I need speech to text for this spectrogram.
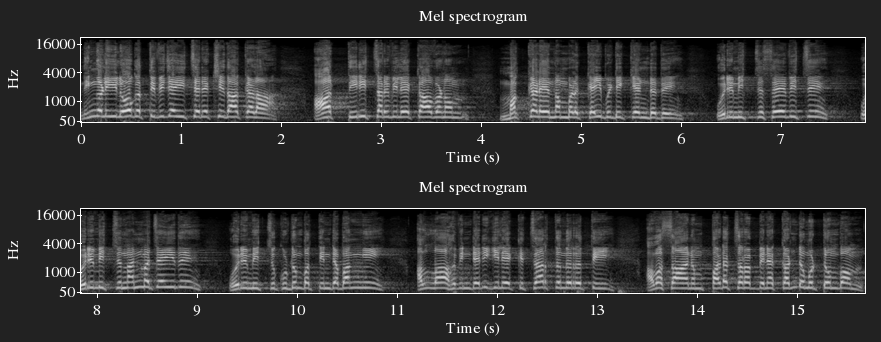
നിങ്ങൾ ഈ ലോകത്ത് വിജയിച്ച രക്ഷിതാക്കളാ. ആ തിരിച്ചറിവിലേക്കാവണം മക്കളെ നമ്മൾ കൈപിടിക്കേണ്ടത്. ഒരുമിച്ച് സേവിച്ച് ഒരുമിച്ച് നന്മ ചെയ്ത് ഒരുമിച്ച് കുടുംബത്തിന്റെ ഭംഗി അള്ളാഹുവിന്റെ അരികിലേക്ക് ചേർത്ത് നിർത്തി. അവസാനം പടച്ചറബിനെ കണ്ടുമുട്ടുമ്പം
